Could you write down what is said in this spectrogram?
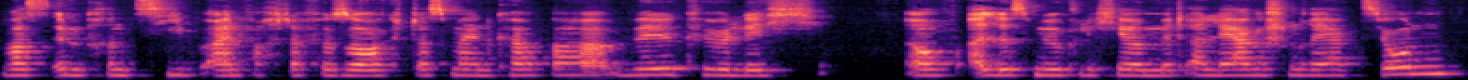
was im Prinzip einfach dafür sorgt, dass mein Körper willkürlich auf alles Mögliche mit allergischen Reaktionen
